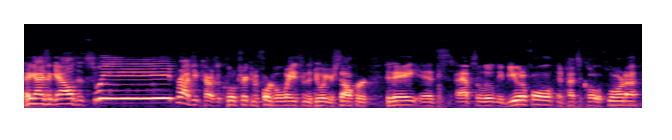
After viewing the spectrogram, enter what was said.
Hey guys and gals, it's Sweet Project Cars, a cool, trick, and affordable ways for the do-it-yourselfer. Today, it's absolutely beautiful in Pensacola, Florida.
